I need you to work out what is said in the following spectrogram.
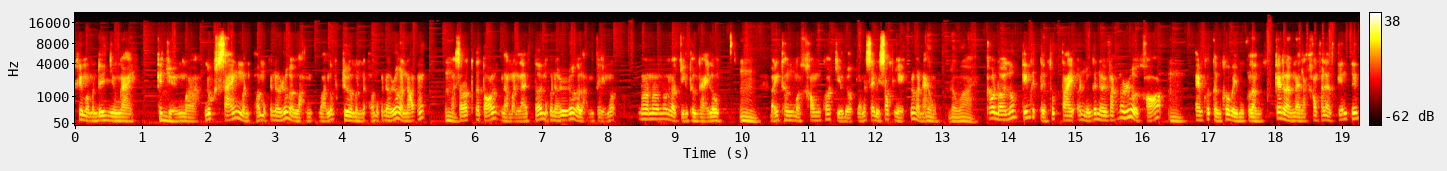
khi mà mình đi nhiều ngày cái Ừ. chuyện mà lúc sáng mình ở một cái nơi rất là lạnh và lúc trưa mình ở một cái nơi rất là nóng ừ, và sau đó tới tối là mình lại tới một cái nơi rất là lạnh thì nó nó nó nó là chuyện thường ngày luôn. Ừ, bản thân mà không có chịu được là nó sẽ bị sốc nhiệt rất là nặng. Đúng, đúng rồi. có đôi lúc kiếm cái tiệm thuốc tây ở những cái nơi vắng nó rất là khó. Ừ, em có từng có bị một lần cái lần này là không phải là kiếm tiệm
